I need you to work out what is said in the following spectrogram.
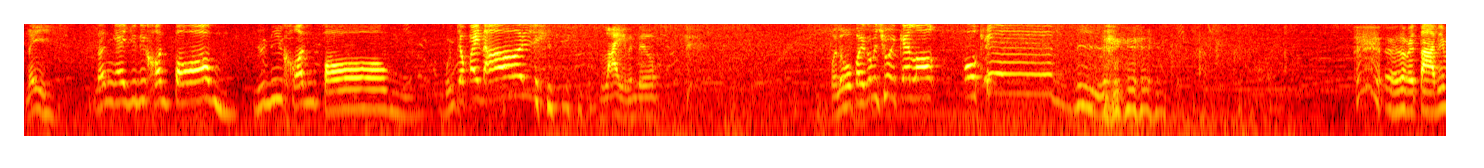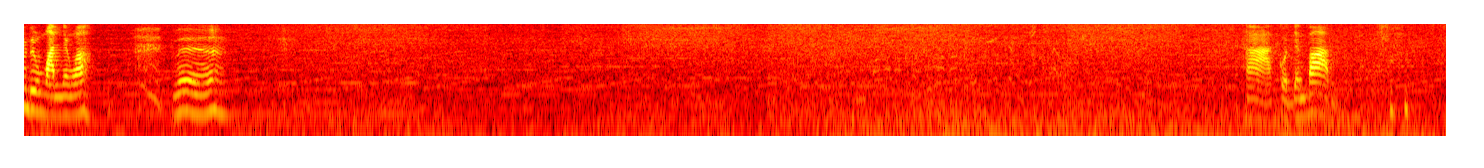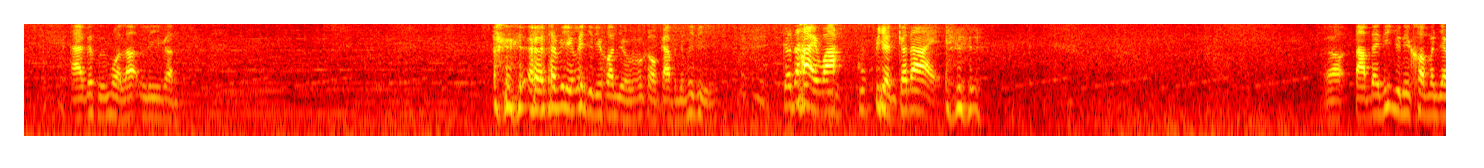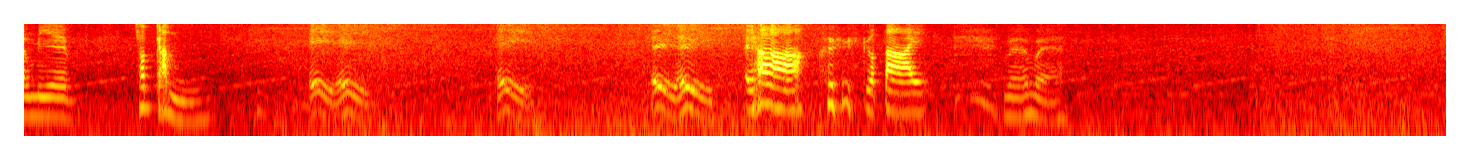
นี่ นั่นไงยูนิคอร์นปลอม ยูนิคอร์นปลอม มึงจะไปไหน ไล่เหมือนเดิมไปโลไปก็ไม่ช่วยแกหรอก โอเค นี่เออทำไมตานี่มันดูมันยังวะเม่ฮ่ากดยันบ้าน อ่ากระสุนหมดแล้วรีก่อน เออถ้าพี่ยังเล่นยูนิคอร์นอยู่ประกอบการมันยังไม่ดี ก็ได้วะกูเปลี่ยนก็ได้แล้วตามใดที่ยูนิคอร์นมันยังมีช็อตกันเฮ้ยเฮ้ยเฮ้ยเฮ้ยเฮ้ยไอ้ห่าเกือบตายแหมแหม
